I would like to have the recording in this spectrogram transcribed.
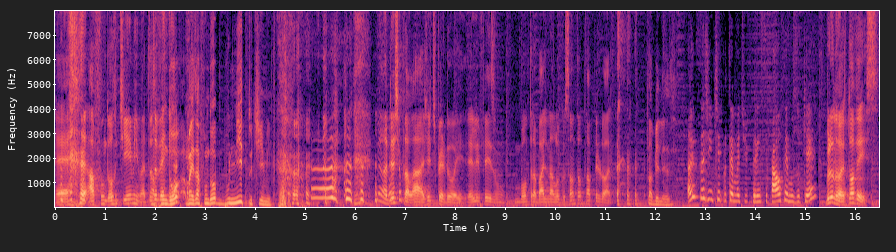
É, afundou o time, mas tudo afundou, mas afundou bonito o time. bem. Não, deixa pra lá, a gente perdoa aí. Ele fez um, um bom trabalho na locução, então tá perdoado. Tá, beleza. Antes da gente ir pro tema de- principal, temos o quê? Bruno, é tua vez.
